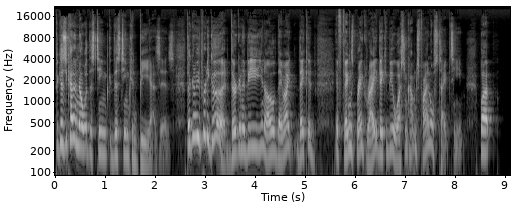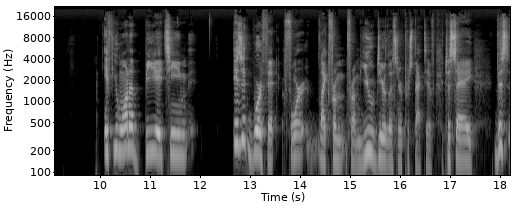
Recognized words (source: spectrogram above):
because you kind of know what this team this team can be as is. They're going to be pretty good. They're going to be, you know, they might they could if things break right, they could be a Western Conference Finals type team. But if you want to be a team is it worth it for like from from you dear listener perspective to say this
